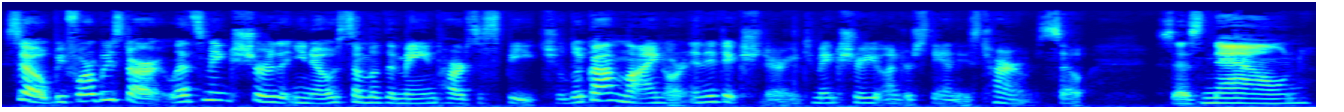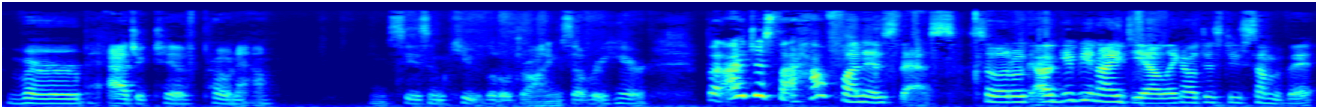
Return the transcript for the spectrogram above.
So before we start, let's make sure that you know some of the main parts of speech. Look online or in a dictionary to make sure you understand these terms. So it says noun, verb, adjective, pronoun. You see some cute little drawings over here. But I just thought, how fun is this? So it'll, I'll give you an idea, like I'll just do some of it.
